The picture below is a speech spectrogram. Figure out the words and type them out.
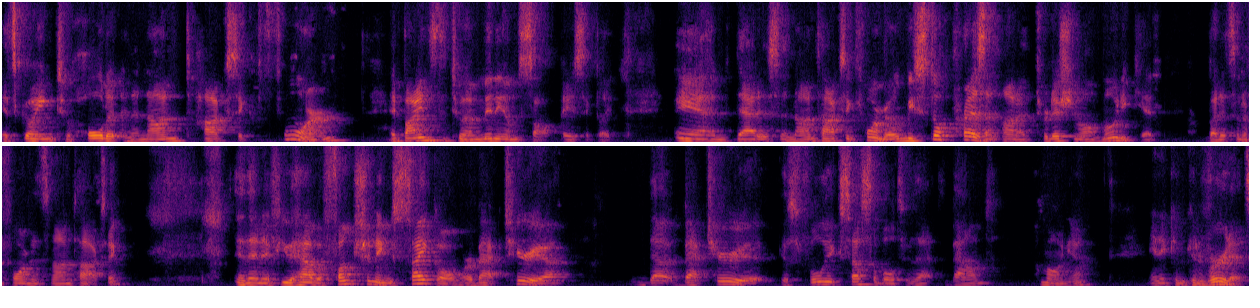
it's going to hold it in a non-toxic form it binds to ammonium salt, basically. And that is a non toxic form. It'll be still present on a traditional ammonia kit, but it's in a form that's non toxic. And then if you have a functioning cycle or bacteria, that bacteria is fully accessible to that bound ammonia and it can convert it.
